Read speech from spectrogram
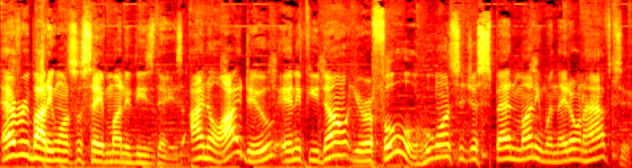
Everybody wants to save money these days. I know I do, and if you don't, you're a fool. Who wants to just spend money when they don't have to?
